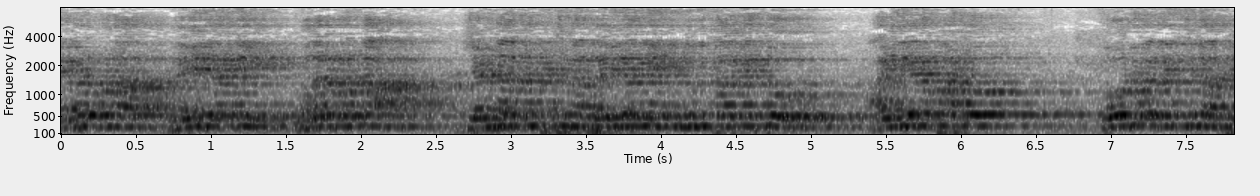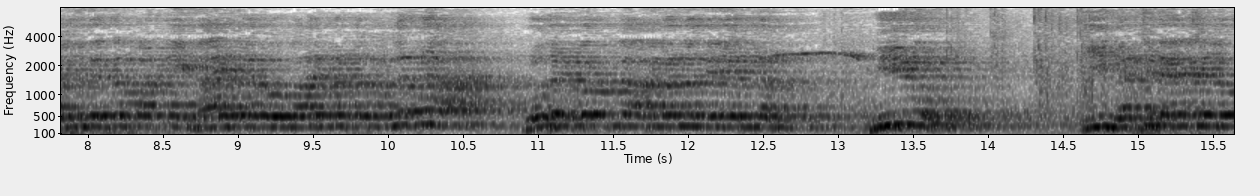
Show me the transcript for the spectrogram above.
ఎక్కడ కూడా ధైర్యాన్ని వదలకుండా జెండా చూపించిన ధైర్యాన్ని ముందుకు సాగిస్తూ ఐదేళ్ళ పాటు తోడుగా నిలిచిన తెలుగుదేశం పార్టీ నాయకులకు కార్యకర్తలకు అందరూ కూడా హృదయపూర్వకంగా అభినందనలు తెలియజేస్తున్నారు. మీరు ఈ గడిచిన ఎలక్షన్లో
